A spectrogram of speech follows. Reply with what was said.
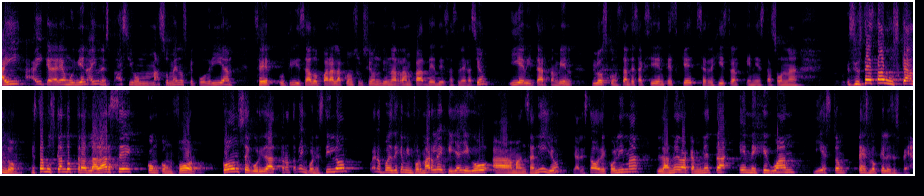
Ahí, ahí quedaría muy bien. Hay un espacio más o menos que podría ser utilizado para la construcción de una rampa de desaceleración y evitar también los constantes accidentes que se registran en esta zona. Si usted está buscando, está buscando trasladarse con confort, con seguridad, pero también con estilo, bueno, pues déjeme informarle que ya llegó a Manzanillo y al estado de Colima la nueva camioneta MG One y esto es lo que les espera.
